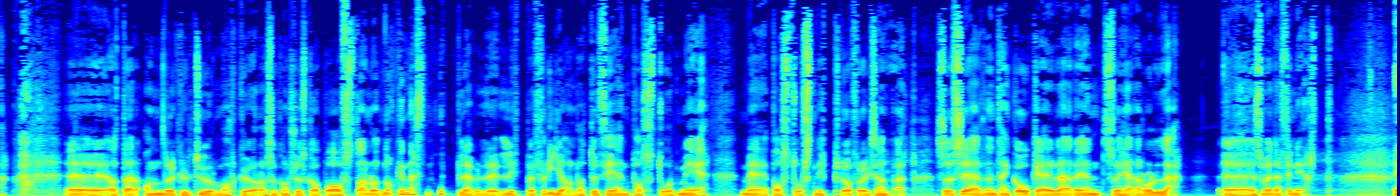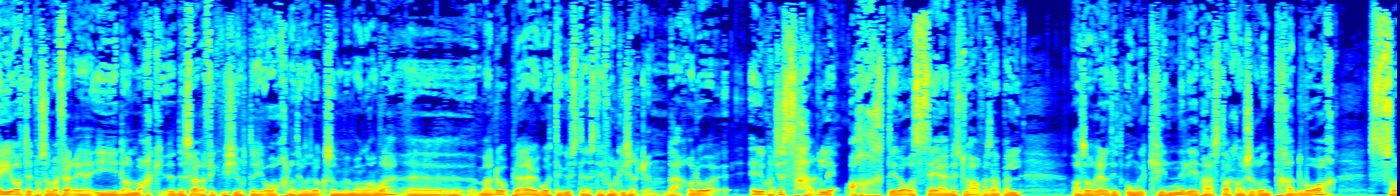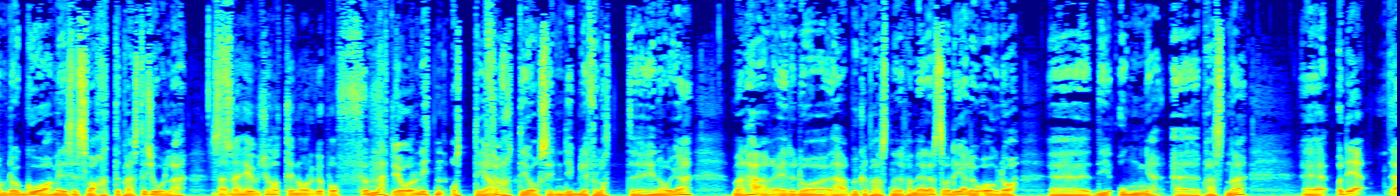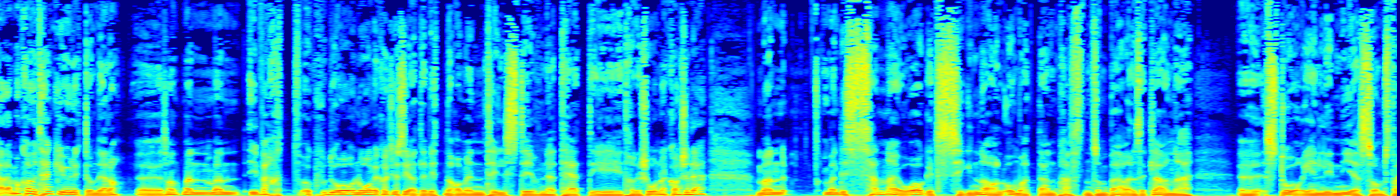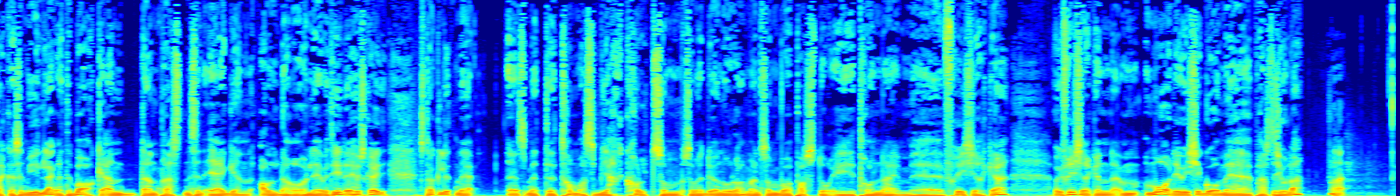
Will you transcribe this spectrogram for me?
Eh, at det er andre kulturmarkører som kanskje skaper avstand, og at noen nesten opplever det litt befriende at du får en pastor med, med pastorsnipp, da, f.eks. Mm. Så, så gjør en tenker ok, der er en som har en rolle som er definert. Jeg er alltid på sommerferie i Danmark. Dessverre fikk vi ikke gjort det i år, naturlig nok, som mange andre. Eh, men da pleier jeg å gå til gudstjeneste i folkekirken der. Og da er det kanskje særlig artig å se, hvis du har f.eks. Altså relativt unge kvinnelige prester, kanskje rundt 30 år, som da går med disse svarte prestekjolene. Ja, det har vi ikke hatt i Norge på 40 år. 1980, ja. 40 år siden de ble forlatt eh, i Norge. Men her, er det da, her bruker prestene det fremdeles, og det gjelder jo òg da eh, de unge prestene. Eh, og det, ja, Man kan jo tenke ulikt om det, da. Eh, men, men, i hvert og Noen vil kanskje si at det vitner om en tilstivnethet i tradisjonen, kanskje det. Men, men det sender jo òg et signal om at den presten som bærer disse klærne, eh, står i en linje som strekker seg mye lenger tilbake enn den presten sin egen alder og levetid. Jeg husker jeg snakket litt med en som heter Thomas Bjerkholt, som, som, er død nå, da, men som var pastor i Trondheim frikirke. Og i Frikirken må de jo ikke gå med prestekjole. Nei.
